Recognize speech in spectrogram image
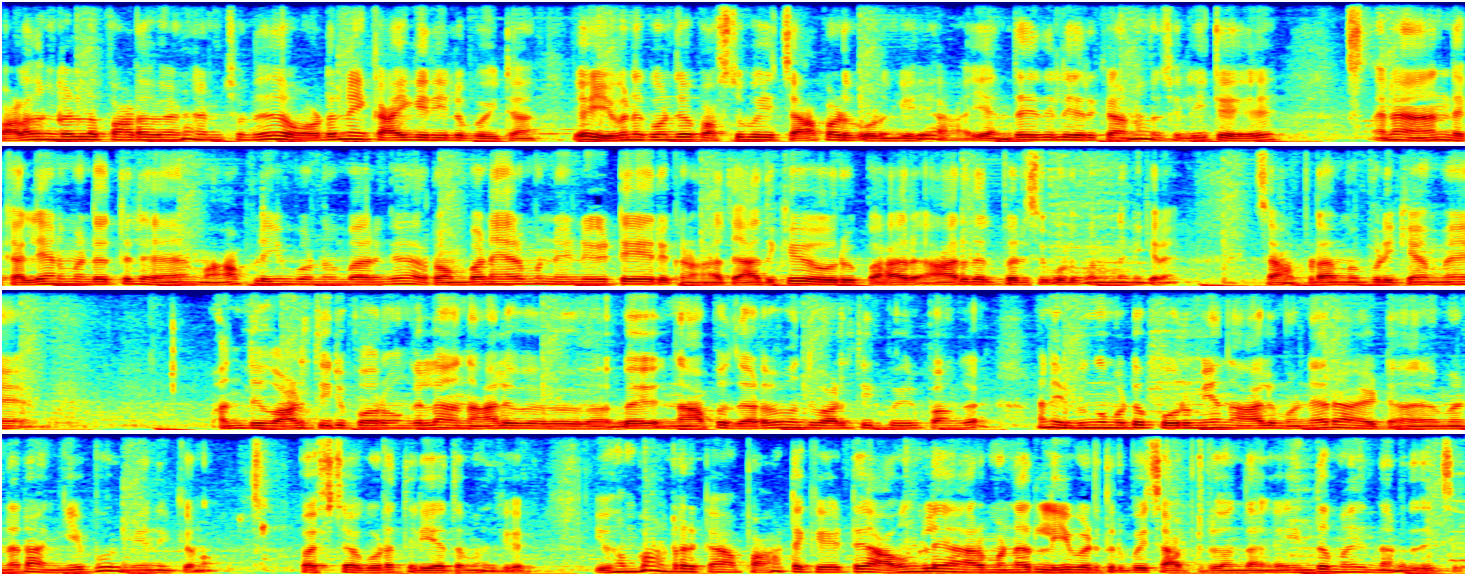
பழங்களில் பாட வேணாம்னு சொல்லிட்டு உடனே காய்கறியில் போயிட்டான். ஏ இவனுக்கு கொஞ்சம் ஃபஸ்ட்டு போய் சாப்பாடு போடுங்கய்யா எந்த இதில் இருக்கானோ சொல்லிட்டு ஏன்னா இந்த கல்யாண மண்டபத்தில் மாப்பிள்ளையும் பொண்ணும் பாருங்கள் ரொம்ப நேரமாக நின்றுக்கிட்டே இருக்கணும். அது அதுக்கே ஒரு பாரு ஆறுதல் பரிசு கொடுக்கணும்னு நினைக்கிறேன். சாப்பிடாம பிடிக்காம வந்து வாழ்த்திட்டு போகிறவங்கெல்லாம் நாலு நாற்பது தடவை வந்து வாழ்த்திட்டு போயிருப்பாங்க. ஆனால் இவங்க மட்டும் பொறுமையாக நாலு மணி நேரம் எட்டு மணி நேரம் அங்கேயே பொறுமையாக நிற்கணும் ஃபஸ்ட்டாக கூட தெரியாத மாதிரி. இவன் பாடுறக்கா பாட்டை கேட்டு அவங்களே அரை மணி நேரம் லீவ் எடுத்துகிட்டு போய் சாப்பிட்டுட்டு வந்தாங்க. இந்த மாதிரி நடந்துச்சு.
